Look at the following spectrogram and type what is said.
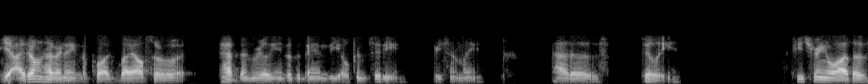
yeah, I don't have anything to plug, but I also have been really into the band The Open City recently, out of Philly, featuring a lot of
